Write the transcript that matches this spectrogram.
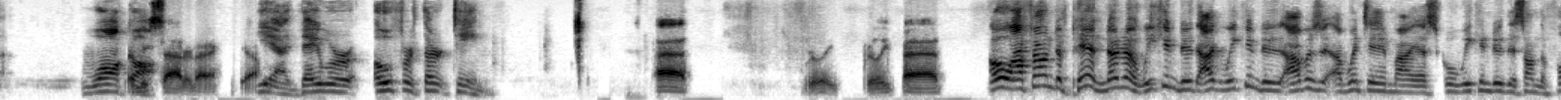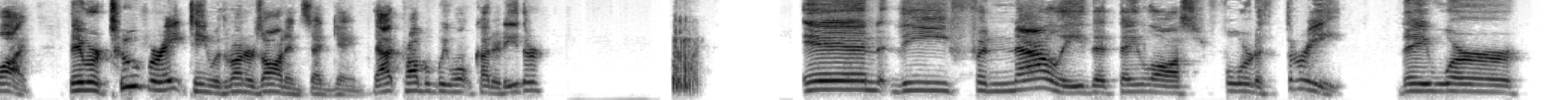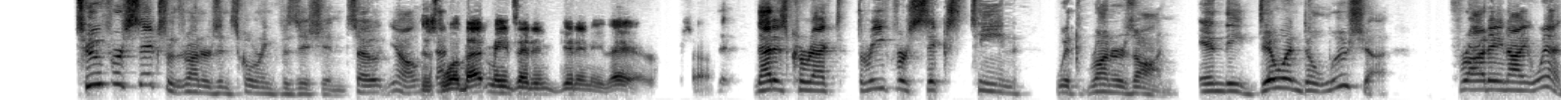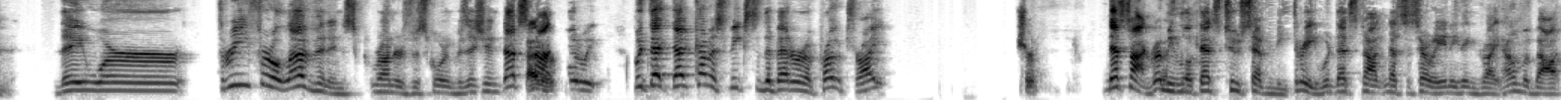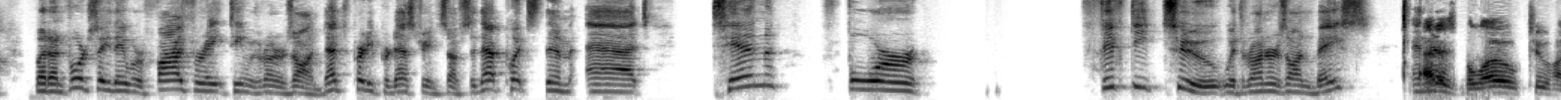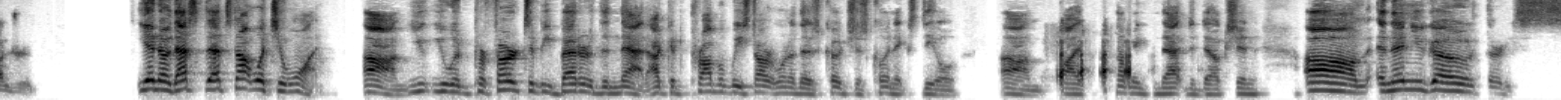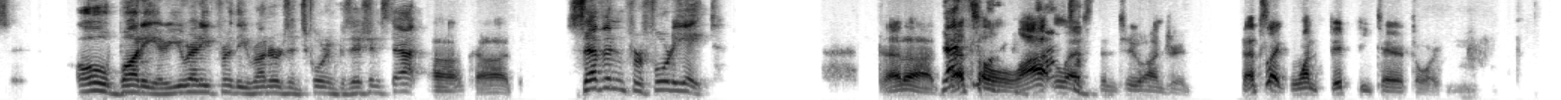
walk off. Saturday. Yeah. Yeah, they were 0 for 13. Bad. Really, really bad. Oh, I found a pin. No, no, we can do that. We can do. I was. I went to my uh, school. We can do this on the fly. They were two for 18 with runners on in said game. That probably won't cut it either. In the finale that they lost four to three, they were two for six with runners in scoring position. So you know Just well, that means they didn't get any there. So that is correct. Three for 16 with runners on. In the Dylan DeLucia Friday night win, they were three for 11 in runners with scoring position. That's better. not totally, but that, that kind of speaks to the better approach, right? Sure. That's not, I mean, look, that's 273. That's not necessarily anything to write home about. But unfortunately, they were five for 18 with runners on. That's pretty pedestrian stuff. So that puts them at 10 for 52 with runners on base. And that is below 200. Yeah, no, that's that's not what you want. Um, you you would prefer to be better than that. I could probably start one of those coaches clinics deal um, by coming to that deduction. Um, and then you go 30. Oh, buddy, are you ready for the runners in scoring position stat? Oh God, seven for 48. That uh, that's, that's a lot less than 200. That's like 150 territory.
